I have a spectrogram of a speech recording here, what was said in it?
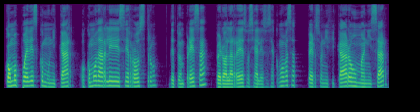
¿Cómo puedes comunicar o cómo darle ese rostro de tu empresa, pero a las redes sociales? O sea, ¿cómo vas a personificar o humanizar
